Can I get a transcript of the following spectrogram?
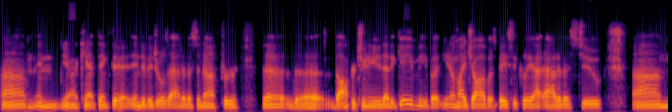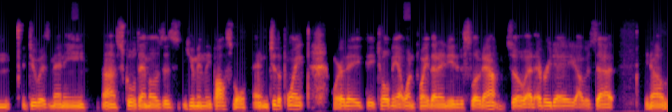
Um, and you know, I can't thank the individuals at Atavus enough for the the the opportunity that it gave me. But you know, my job was basically at Atavus to um, do as many uh, school demos as humanly possible, and to the point where they they told me at one point that I needed to slow down. So at every day I was at you know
